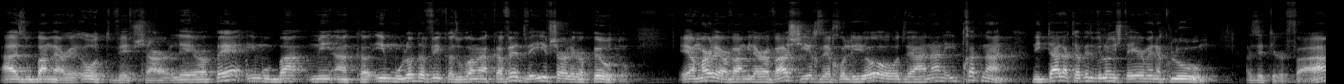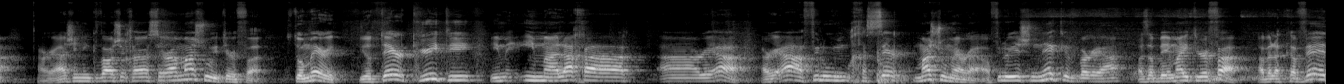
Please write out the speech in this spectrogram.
אז הוא בא מהריאות ואפשר לרפא, אם הוא, בא מה... אם הוא לא דביק אז הוא בא מהכבד ואי אפשר לרפא אותו. אמר לרב עמי לרב אשי, איך זה יכול להיות? והענן איפחתנן, ניטל הכבד ולא נשתער ממנה כלום. אז זה טרפה, הריאה שנקבע שחסרה משהו היא טרפה. זאת אומרת, יותר קריטי עם, עם מהלך הריאה. הריאה אפילו אם חסר משהו מהריאה, אפילו יש נקב בריאה, אז הבהמה היא טרפה. אבל הכבד,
